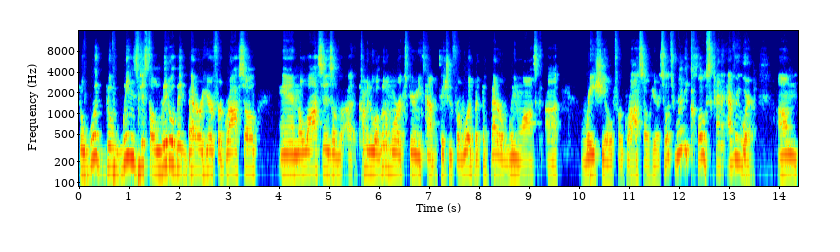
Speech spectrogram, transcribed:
The Wood, the wins just a little bit better here for Grasso and the losses of uh, coming to a little more experienced competition for Wood, but the better win loss uh, ratio for Grasso here. So it's really close, kind of everywhere. Um,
